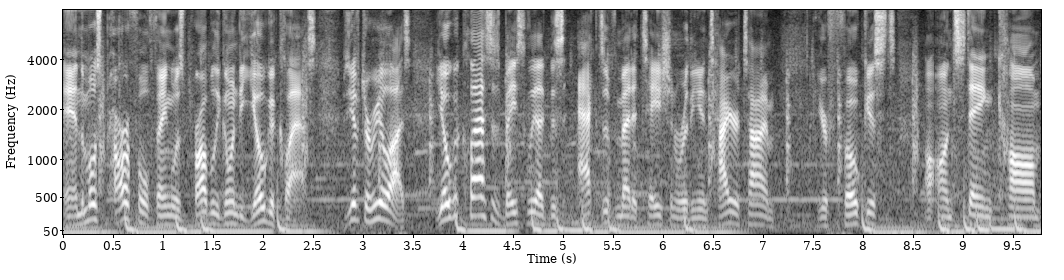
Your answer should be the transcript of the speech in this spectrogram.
And the most powerful thing was probably going to yoga class. Because you have to realize, yoga class is basically like this active meditation where the entire time you're focused on staying calm,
